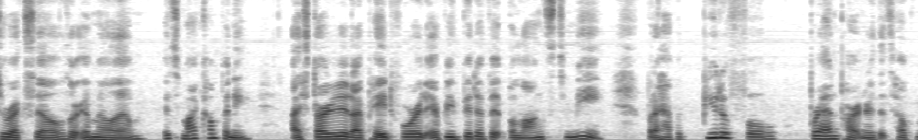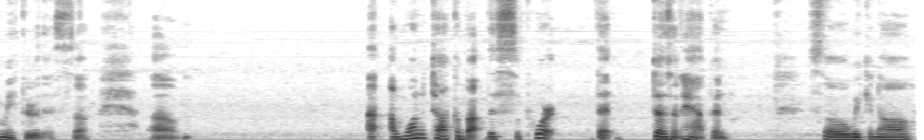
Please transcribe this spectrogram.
direct sales or MLM, it's my company. I started it, I paid for it, every bit of it belongs to me. But I have a beautiful brand partner that's helping me through this. So um, I, I want to talk about this support that doesn't happen so we can all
